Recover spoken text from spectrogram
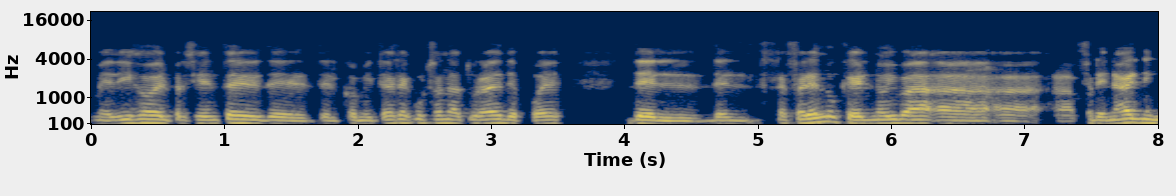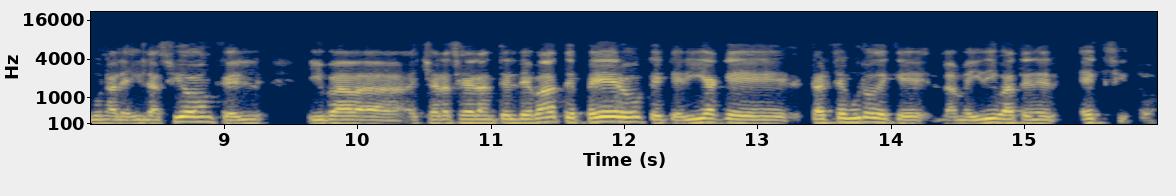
me dijo el presidente del Comité de Recursos Naturales después del, del referéndum, que él no iba a, a, frenar ninguna legislación, que él iba a echar hacia adelante el debate, pero que quería que, estar seguro de que la medida iba a tener éxito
